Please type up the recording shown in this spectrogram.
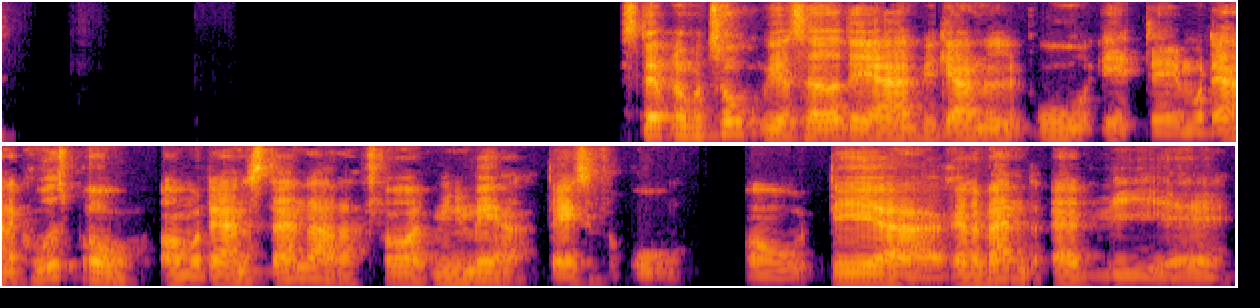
Step nummer to, vi har taget, det er, at vi gerne vil bruge et øh, moderne kodesprog og moderne standarder for at minimere dataforbrug. Og det er relevant, at vi, øh,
